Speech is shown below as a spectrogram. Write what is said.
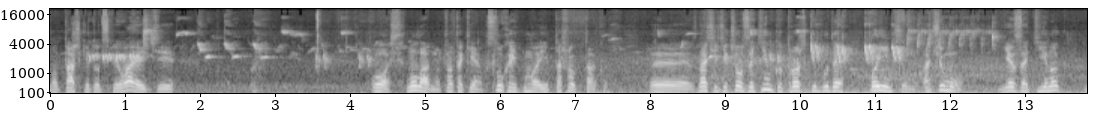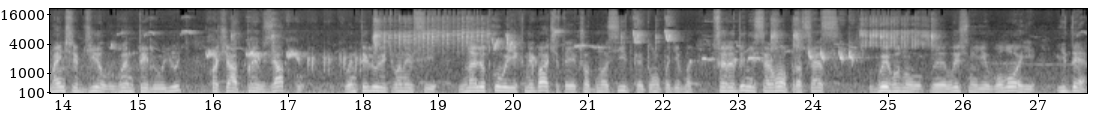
Ну, пташки тут співають і. Ось, ну ладно, то таке. Слухайте і пташок також. Е, значить, якщо в затінку, трошки буде по-іншому. А чому? Є затінок, менше бджіл вентилюють, хоча при взятку вентилюють вони всі. На льотку ви їх не бачите, якщо дно сітка і тому подібне. Всередині все одно процес вигону е, лишньої вологі іде.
